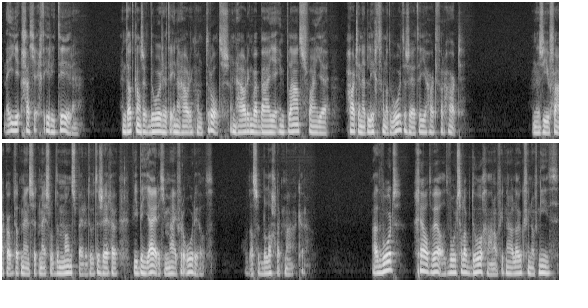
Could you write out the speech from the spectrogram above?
Nee, je gaat je echt irriteren. En dat kan zich doorzetten in een houding van trots. Een houding waarbij je in plaats van je hart in het licht van het woord te zetten, je hart verhardt. En dan zie je vaak ook dat mensen het meestal op de man spelen door te zeggen: Wie ben jij dat je mij veroordeelt? Of dat ze het belachelijk maken. Maar het woord geldt wel. Het woord zal ook doorgaan, of je het nou leuk vindt of niet.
